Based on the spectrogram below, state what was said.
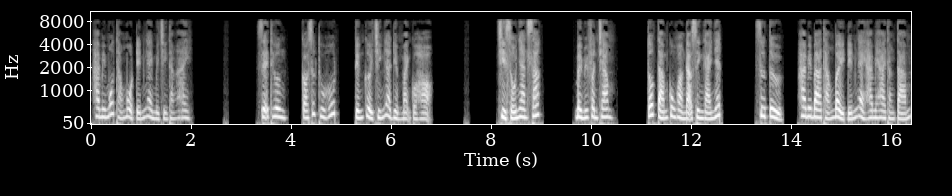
21 tháng 1 đến ngày 19 tháng 2. Dễ thương, có sức thu hút, tiếng cười chính là điểm mạnh của họ. Chỉ số nhan sắc 70%. Top 8 cung hoàng đạo sinh gái nhất. Sư tử, 23 tháng 7 đến ngày 22 tháng 8.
